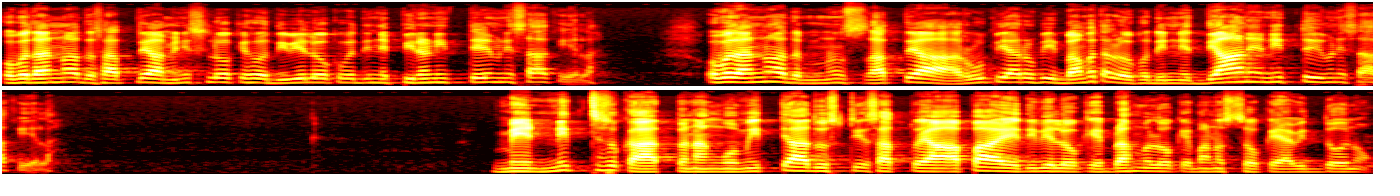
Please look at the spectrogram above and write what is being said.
ඔබ දන්නවද සත්වයා මිනිස් ලෝකේ හෝ දිව්‍ය ලෝකෙ උපදින්නේ පිර නිත්‍යයම නිසා කියලා? ඔබ දන්නවද සත්වයා රූපී අරූපී බඹතල උපදින්නේ ධානය නිත්‍යයම නිසා කියලා? මේ නිත්‍ය සුඛාත්මනං වූ මිත්‍යා දෘෂ්ටි සත්වයා අපායේ දිව්‍ය ලෝකේ බ්‍රහ්ම ලෝකේ මනුස්ස ලෝකේ අවිද්දෝනෝ.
